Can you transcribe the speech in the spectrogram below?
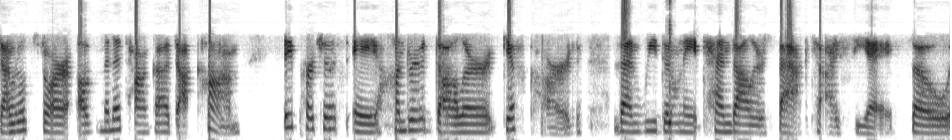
generalstoreofminnetonka.com, they purchase a $100 gift card, then we donate $10 back to ICA. So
